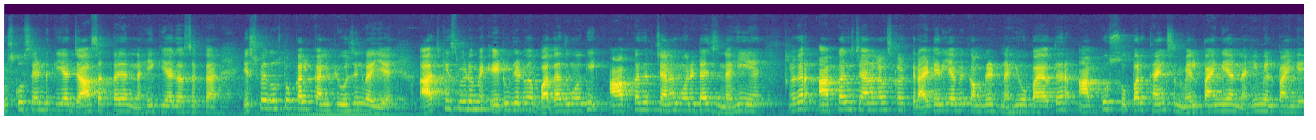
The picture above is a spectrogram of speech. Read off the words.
उसको सेंड किया जा सकता है या नहीं किया जा सकता है, इस पर दोस्तों कल कंफ्यूजिंग रही है। आज की इस वीडियो में ए टू जेड में बता दूँगा कि आपका जब चैनल मोनेटाइज नहीं है अगर आपका जो चैनल है उसका क्राइटेरिया भी कंप्लीट नहीं हो पाया तो आपको सुपर थैंक्स मिल पाएँगे या नहीं मिल पाएँगे?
